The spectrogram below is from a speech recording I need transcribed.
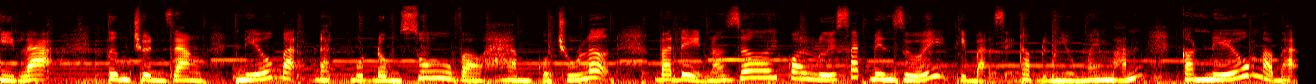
kỳ lạ. Tương truyền rằng nếu bạn đặt một đồng xu vào hàm của chú lợn và để nó rơi qua lưới sắt bên dưới thì bạn sẽ gặp được nhiều may mắn. Còn nếu mà bạn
